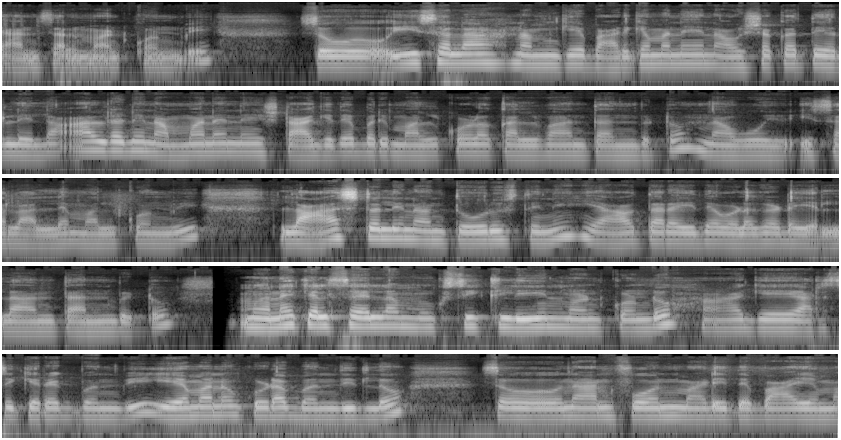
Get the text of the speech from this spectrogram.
ಕ್ಯಾನ್ಸಲ್ ಮಾಡ್ಕೊಂಡ್ವಿ. ಸೊ ಈ ಸಲ ನಮಗೆ ಬಾಡಿಗೆ ಮನೆ ಏನು ಅವಶ್ಯಕತೆ ಇರಲಿಲ್ಲ. ಆಲ್ರೆಡಿ ನಮ್ಮ ಮನೆಯೇ ಇಷ್ಟ ಆಗಿದೆ. ಬರೀ ಮಲ್ಕೊಳ್ಳೋಕಲ್ವಾ ಅಂತ ಅಂದ್ಬಿಟ್ಟು ನಾವು ಈ ಸಲ ಅಲ್ಲೇ ಮಲ್ಕೊಂಡ್ವಿ. ಲಾಸ್ಟಲ್ಲಿ ನಾನು ತೋರಿಸ್ತೀನಿ ಯಾವ ಥರ ಇದೆ ಒಳಗಡೆ ಎಲ್ಲ ಅಂತ ಅಂದ್ಬಿಟ್ಟು. ಮನೆ ಕೆಲಸ ಎಲ್ಲ ಮುಗಿಸಿ ಕ್ಲೀನ್ ಮಾಡಿಕೊಂಡು ಹಾಗೆ ಅರಸಿಕೆರೆಗೆ ಬಂದ್ವಿ. ಏಮನು ಕೂಡ ಬಂದಿದ್ಲು. ಸೊ ನಾನು ಫೋನ್ ಮಾಡಿದ್ದೆ, ಬಾ ಏಮ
